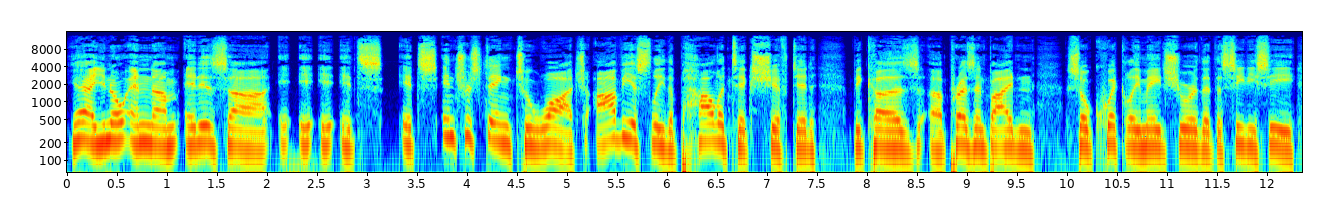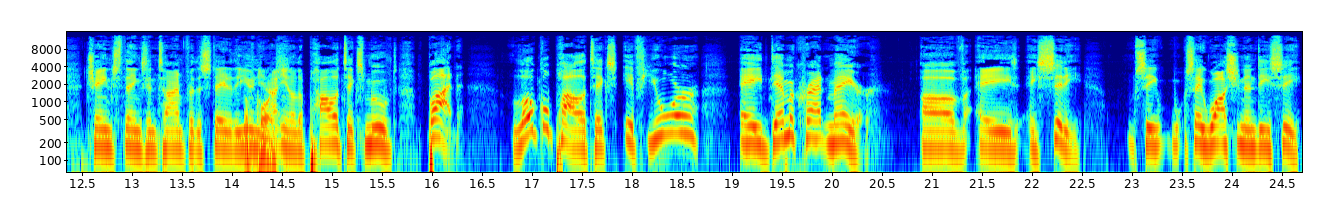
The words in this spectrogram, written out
Yeah, you know, and um, it is uh, it, it, it's it's interesting to watch. Obviously, the politics shifted because uh, President Biden so quickly made sure that the CDC changed things in time for the State of the Of Union. course. You know, the politics moved, but local politics. If you're a Democrat mayor of a a city, see, say Washington D.C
